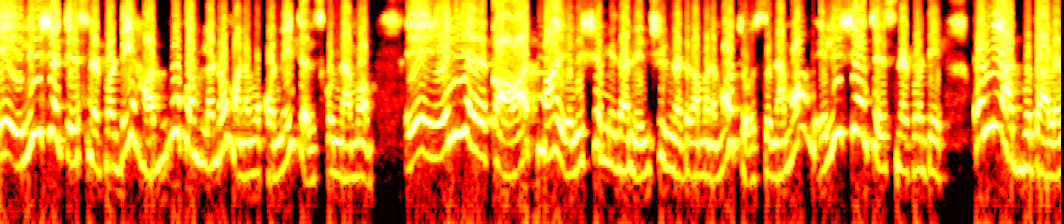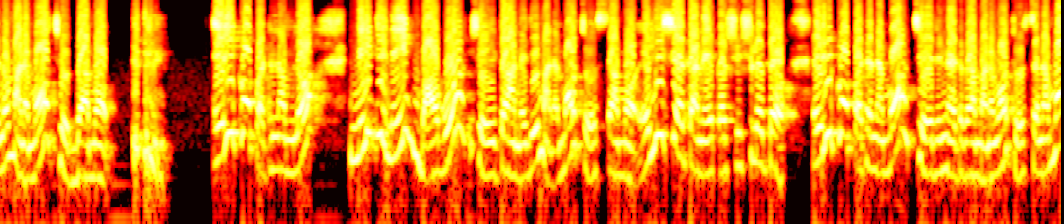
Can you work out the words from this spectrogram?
ఏ ఎలీషా చేసినటువంటి అద్భుతములను మనము కొన్ని తెలుసుకున్నాము ఏ ఏలియా యొక్క ఆత్మ ఎలిషా మీద నిలిచినట్టుగా మనము చూస్తున్నాము. ఎలీషా చేసినటువంటి కొన్ని అద్భుతాలను మనము చూద్దాము. ఎరికో పట్టణంలో నీటిని బాగు చేయట అనేది మనము చూస్తాము. ఎలిషా తన యొక్క శిష్యులతో ఎరికో పట్టణము చేరినట్టుగా మనము చూస్తున్నాము.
